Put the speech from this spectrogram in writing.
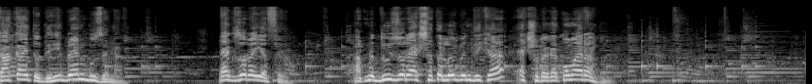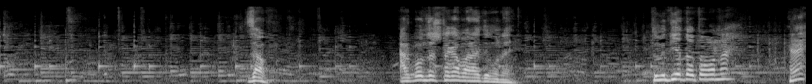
কাকাই তো দেখি ব্র্যান্ড বুঝে না। এক জোড়াই আছে। আপনি দুই জোড়া একসাথে লইবেন দেখা, একশো টাকা কমায় রাখুন। যাও। আর পঞ্চাশ টাকা বাড়াই দেবো না। তুমি দিয়ে দাও তোমার না হ্যাঁ?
